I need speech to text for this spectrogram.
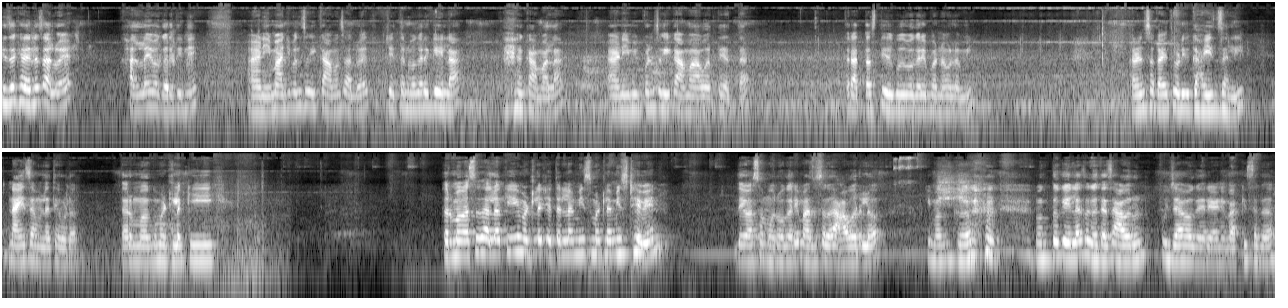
तिचं खेळणं चालू आहे. खाल्लंय वगैरे तिने. आणि माझी पण सगळी कामं चालू आहेत. चेतन वगैरे गेला कामाला. आणि मी पण सगळी कामं आवरते आता. तर आत्ताच तिळगुळ वगैरे बनवलं मी. कारण सकाळी थोडी घाईच झाली. नाही जमलं तेवढं. तर मग म्हटलं की तर मग असं झालं की म्हटलं चेतनला मीच म्हटलं मीच ठेवेन देवासमोर वगैरे. माझं सगळं आवरलं की मग मग तो गेला सगळं त्याचं आवरून पूजा वगैरे आणि बाकी सगळं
